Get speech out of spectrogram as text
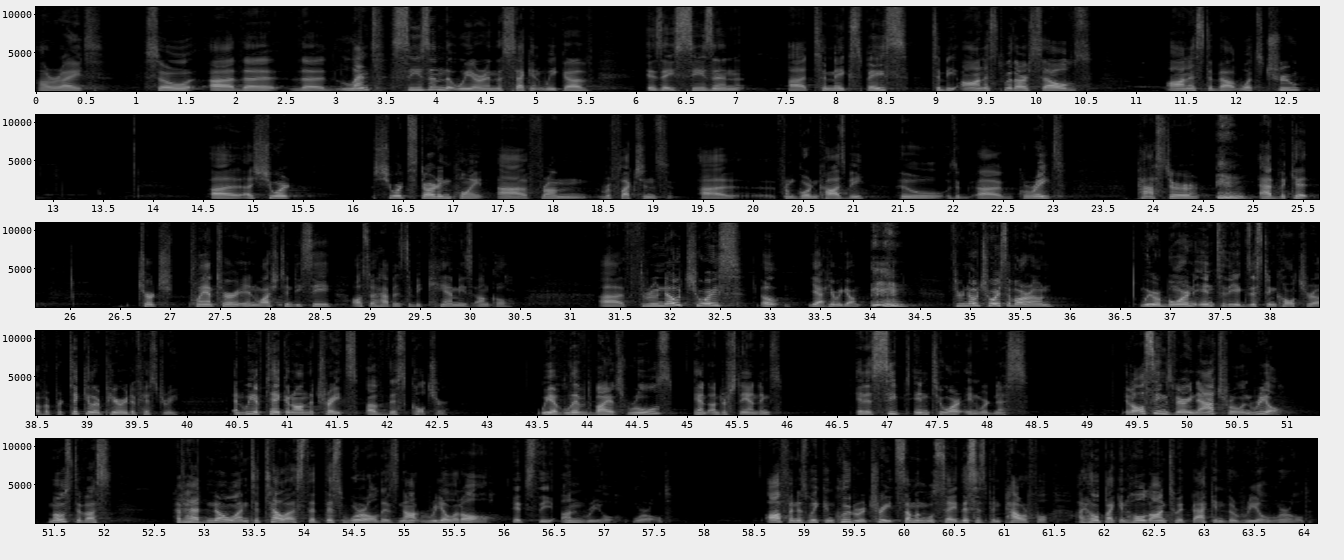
All right. So, uh, the, the Lent season that we are in the second week of is a season uh, to make space, to be honest with ourselves, honest about what's true. Uh, a short, short starting point uh, from reflections uh, from Gordon Cosby, who was a, a great pastor, advocate, church planter in Washington, D.C., also happens to be Cammie's uncle. Uh, through no choice, oh, yeah, here we go. through no choice of our own, we were born into the existing culture of a particular period of history, and we have taken on the traits of this culture. We have lived by its rules and understandings. It has seeped into our inwardness. It all seems very natural and real. Most of us have had no one to tell us that this world is not real at all. It's the unreal world. Often, as we conclude a retreat, someone will say, This has been powerful. I hope I can hold on to it back in the real world.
